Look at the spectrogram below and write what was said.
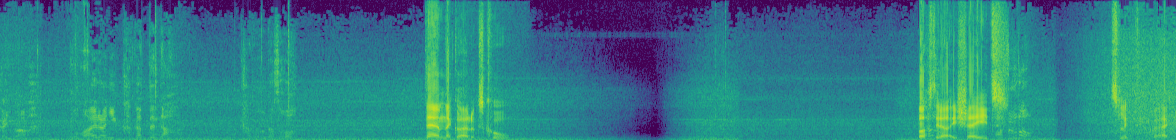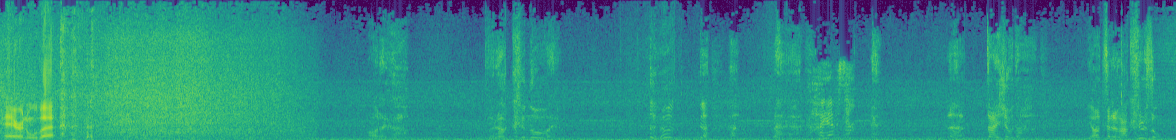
なんてやつらだランデブー完了しっかり捕まっててね忍者さん安全になラジャ行くわよ世界はお前らにかかってんだ頼んだぞ Damn, that guy looks cool. Busted out his まっ shades, すぐだ slicked back hair and all that. ラックノーエはやぶさル大丈夫だ奴らが来るぞ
